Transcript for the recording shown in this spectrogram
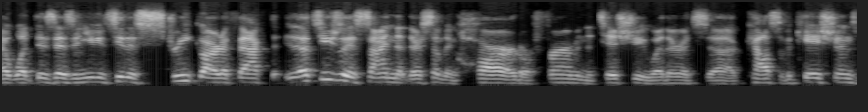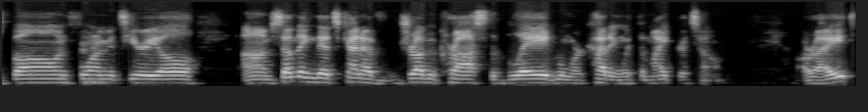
at what this is. And you can see this streak artifact. That's usually a sign that there's something hard or firm in the tissue, whether it's uh, calcifications, bone, foreign material, um, something that's kind of drug across the blade when we're cutting with the microtome. All right.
